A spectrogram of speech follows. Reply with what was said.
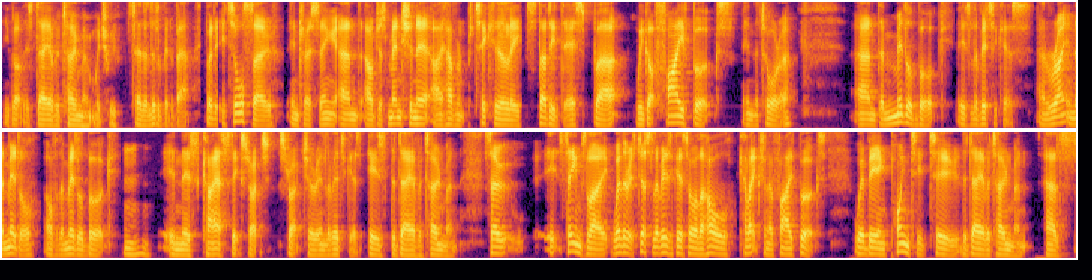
You've got this day of atonement which we've said a little bit about. But it's also interesting and i'll just mention it i haven't particularly studied this but we got five books in the torah and the middle book is Leviticus. And right in the middle of the middle book, mm-hmm. in this chiastic structure, structure in Leviticus, is the Day of Atonement. So it seems like whether it's just Leviticus or the whole collection of five books, we're being pointed to the Day of Atonement as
